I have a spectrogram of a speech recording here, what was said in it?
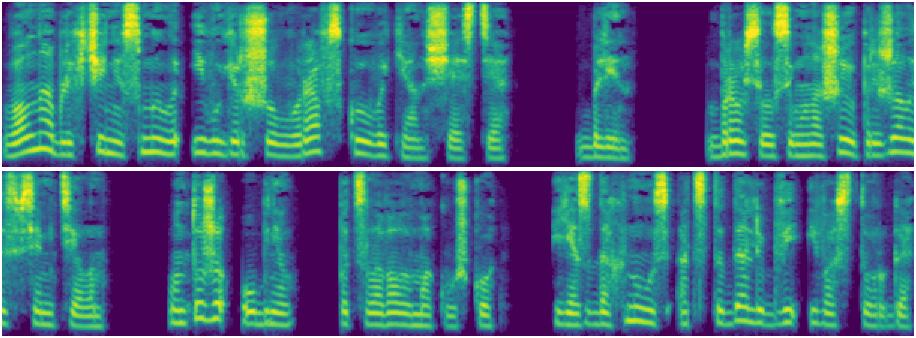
Волна облегчения смыла Иву Ершову-Равскую в океан счастья. Блин. Бросилась ему на шею, прижалась всем телом. Он тоже обнял, поцеловал в макушку. Я задохнулась от стыда, любви и восторга.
